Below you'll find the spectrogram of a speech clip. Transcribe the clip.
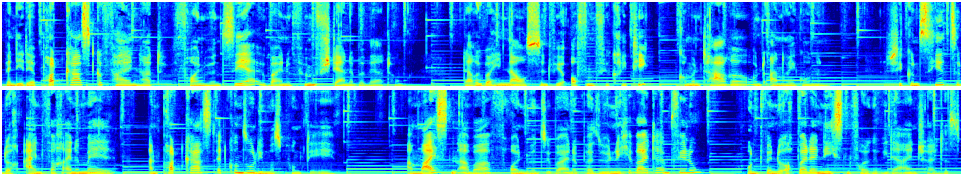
Wenn dir der Podcast gefallen hat, freuen wir uns sehr über eine 5-Sterne-Bewertung. Darüber hinaus sind wir offen für Kritik, Kommentare und Anregungen. Schick uns hierzu doch einfach eine Mail an podcast.consulimus.de. Am meisten aber freuen wir uns über eine persönliche Weiterempfehlung und wenn du auch bei der nächsten Folge wieder einschaltest.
